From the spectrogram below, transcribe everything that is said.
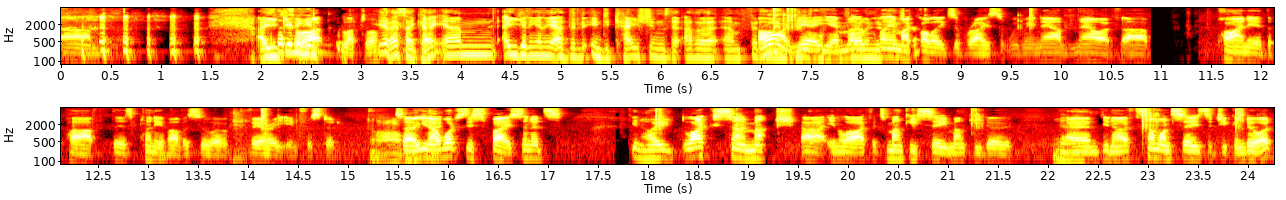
Um, are you getting? Right. Good luck to her. Yeah, that's okay. Um, are you getting any other indications that other um, federal? Oh MPs yeah, yeah. Plenty of my colleagues have raised it with me. Now, now I've uh, pioneered the path. There's plenty of others who are very interested. Oh, so you know, watch this space, and it's you know, like so much uh, in life, it's monkey see, monkey do. Yeah. And you know, if someone sees that you can do it,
